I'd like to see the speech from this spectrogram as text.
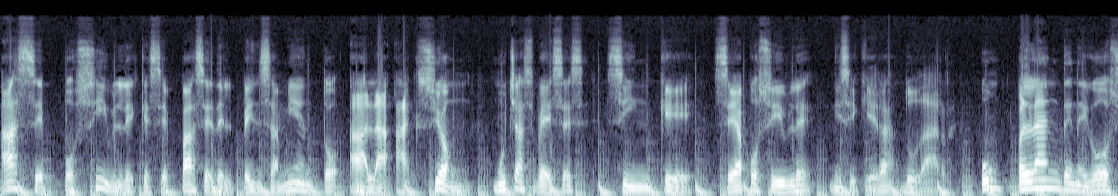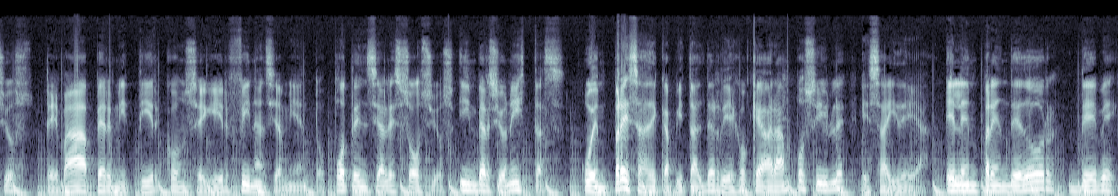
hace posible que se pase del pensamiento a la acción, muchas veces sin que sea posible ni siquiera dudar. Un plan de negocios te va a permitir conseguir financiamiento, potenciales socios, inversionistas o empresas de capital de riesgo que harán posible esa idea. El emprendedor debe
